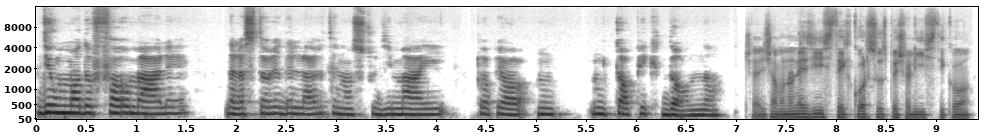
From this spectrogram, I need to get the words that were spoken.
di un modo formale, nella storia dell'arte non studi mai proprio un, un topic donna. Cioè, diciamo, non esiste il corso specialistico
